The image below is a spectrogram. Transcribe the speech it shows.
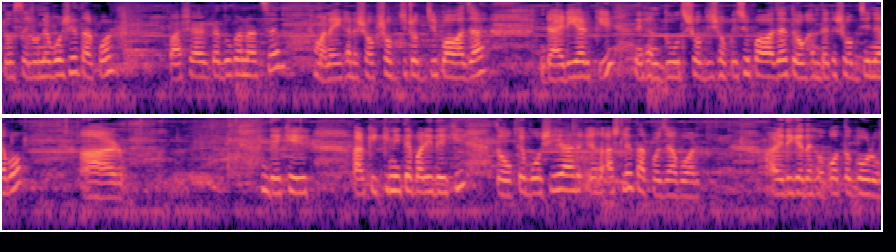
তো সেলুনে বসিয়ে তারপর পাশে আরেকটা দোকান আছে মানে এখানে সব সবজি টবজি পাওয়া যায়, ডায়েরি আর কি। এখানে দুধ, সবজি সব কিছু পাওয়া যায়, তো ওখান থেকে সবজি নেব। আর দেখি আর কি কী নিতে পারি দেখি। তো ওকে বসিয়ে আর আসলে তারপর যাব আর কি। আর এদিকে দেখো কত গরু।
